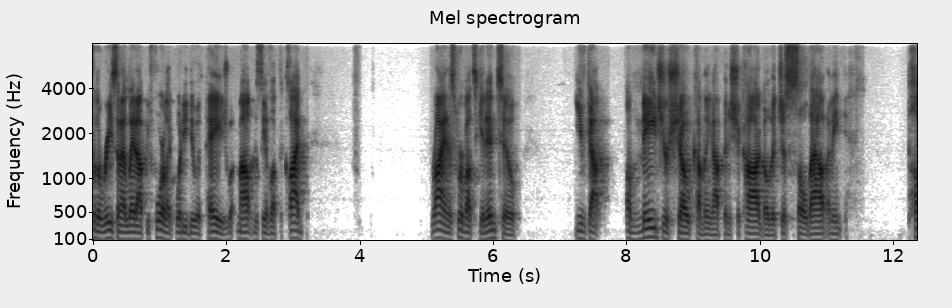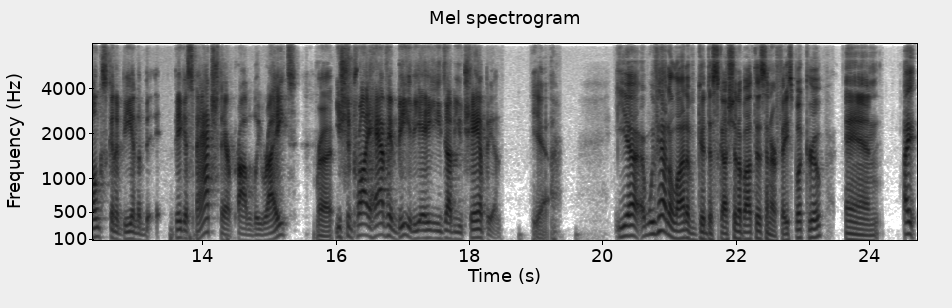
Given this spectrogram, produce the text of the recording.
for the reason I laid out before, like what do you do with Page? What mountain does he have left to climb? Ryan, as we're about to get into, you've got a major show coming up in Chicago that just sold out. I mean, Punk's going to be in the bi- biggest match there, probably, right? Right. You should probably have him be the AEW champion. Yeah. Yeah, we've had a lot of good discussion about this in our Facebook group and I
